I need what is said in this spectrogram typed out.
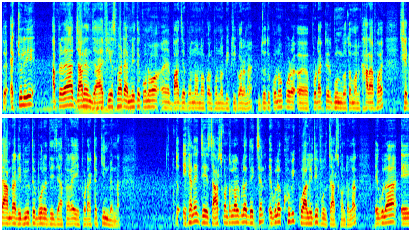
তো অ্যাকচুয়ালি আপনারা জানেন যে আইপিএস মার্ট এমনিতে কোনো বাজে পণ্য, নকল পণ্য বিক্রি করে না। যদি কোনো প্রোডাক্টের গুণগত মান খারাপ হয়, সেটা আমরা রিভিউতে বলে দিই যে আপনারা এই প্রোডাক্টটা কিনবেন না। তো এখানে যে চার্জ কন্ট্রোলারগুলো দেখছেন, এগুলো খুবই কোয়ালিটিফুল চার্জ কন্ট্রোলার এগুলা এই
